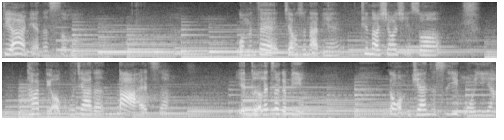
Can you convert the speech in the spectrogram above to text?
第二年的时候，我们在江苏那边听到消息说，他表姑家的大儿子也得了这个病，跟我们娟子是一模一样。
